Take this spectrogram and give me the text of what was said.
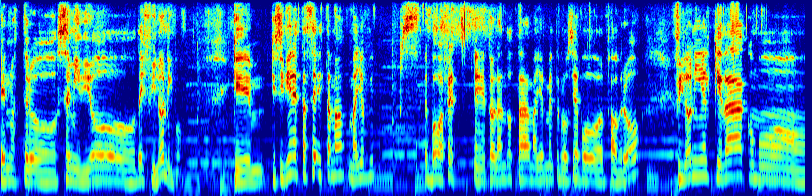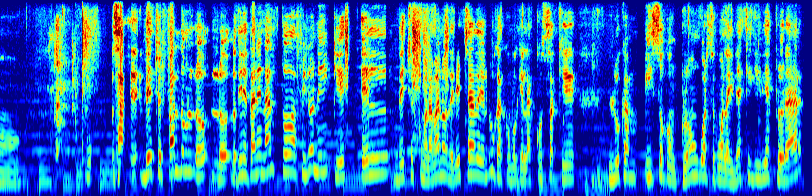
es nuestro semidios Dave Filoni, po. que, que si bien esta serie está más mayor Boba Fett, eh, estoy hablando, está mayormente producida por Favreau, Filoni es el que da como o sea, de hecho el fandom lo, lo- tiene tan en alto a Filoni que él, de hecho, es como la mano derecha de Lucas, como que las cosas que Lucas hizo con Clone Wars o como las ideas que quería explorar,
